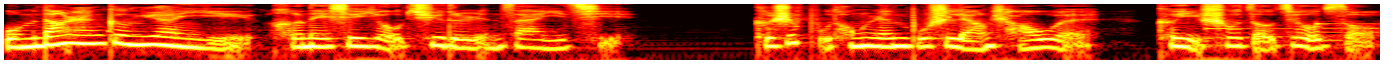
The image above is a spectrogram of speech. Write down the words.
我们当然更愿意和那些有趣的人在一起，可是普通人不是梁朝伟，可以说走就走，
